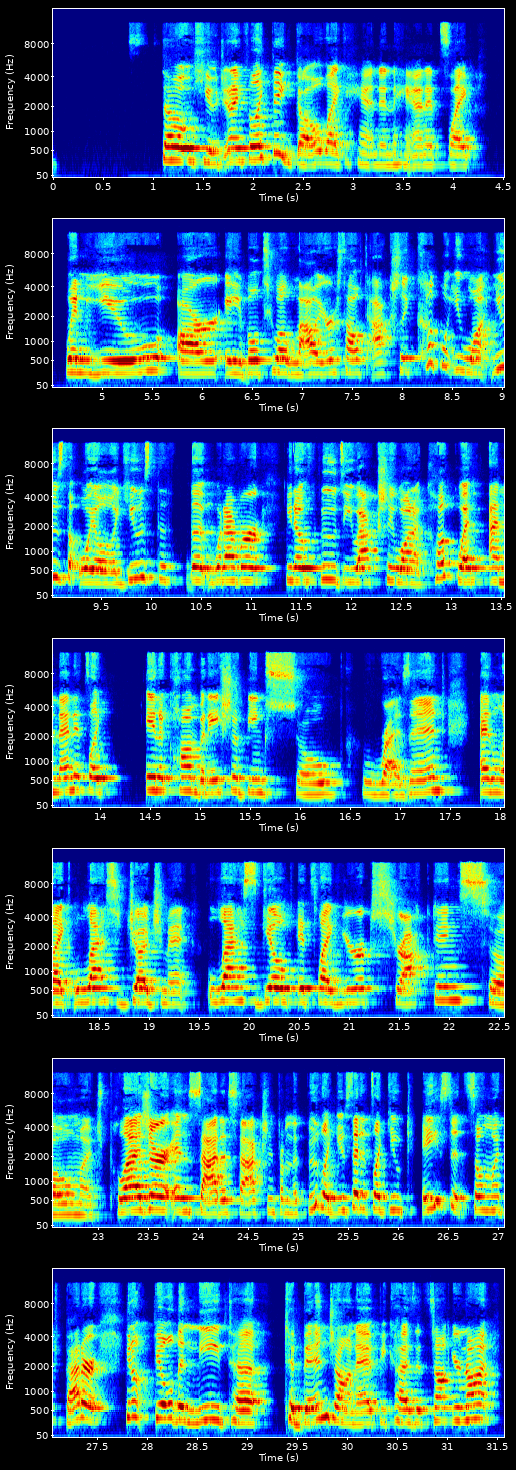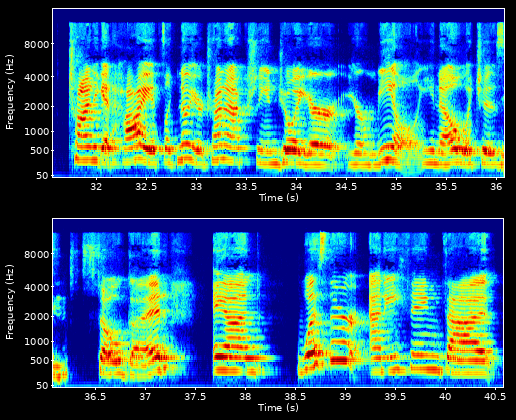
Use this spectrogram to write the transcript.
So huge. And I feel like they go like hand in hand. It's like when you are able to allow yourself to actually cook what you want, use the oil, use the the whatever, you know, foods you actually want to cook with and then it's like in a combination of being so present and like less judgment, less guilt. It's like you're extracting so much pleasure and satisfaction from the food. Like you said, it's like you taste it so much better. You don't feel the need to to binge on it because it's not you're not trying to get high. It's like no, you're trying to actually enjoy your your meal, you know, which is mm-hmm. so good. And was there anything that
